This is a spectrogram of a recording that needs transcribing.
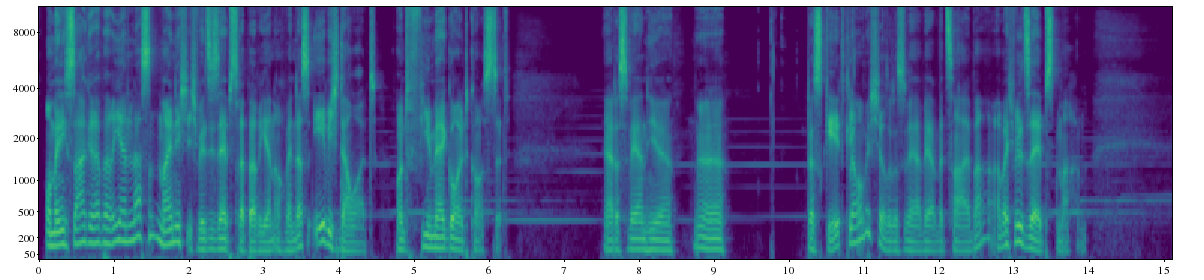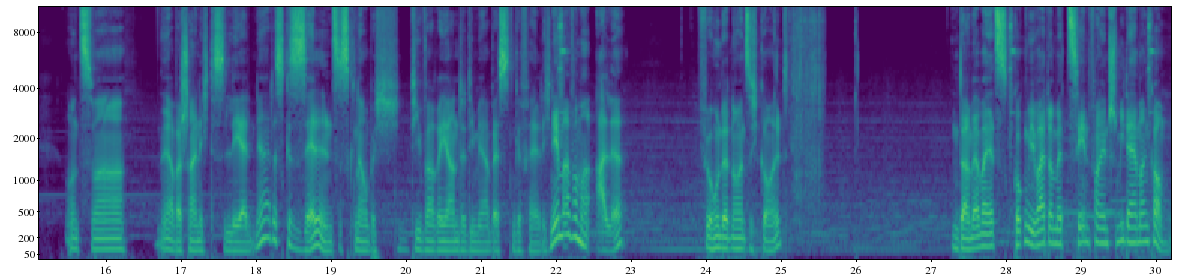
Und wenn ich sage reparieren lassen, meine ich, ich will sie selbst reparieren, auch wenn das ewig dauert und viel mehr Gold kostet. Ja, das wären hier... Äh, das geht, glaube ich, also das wäre wär bezahlbar, aber ich will selbst machen. Und zwar, ja, wahrscheinlich des Lehr... Ja, des Gesellens ist, glaube ich, die Variante, die mir am besten gefällt. Ich nehme einfach mal alle für 190 Gold. Und dann werden wir jetzt gucken, wie weit wir mit 10 von den Schmiedehämmern kommen.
